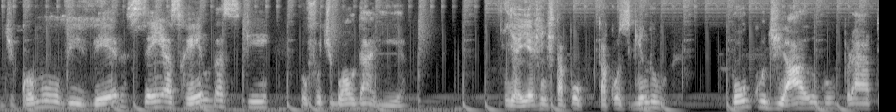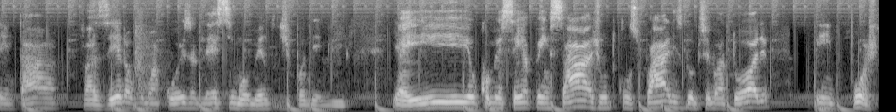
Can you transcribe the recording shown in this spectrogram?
De como viver sem as rendas que o futebol daria. E aí a gente está tá conseguindo pouco diálogo para tentar fazer alguma coisa nesse momento de pandemia. E aí eu comecei a pensar junto com os pares do observatório em, poxa,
